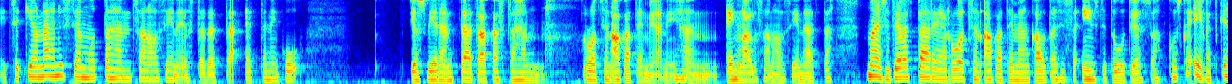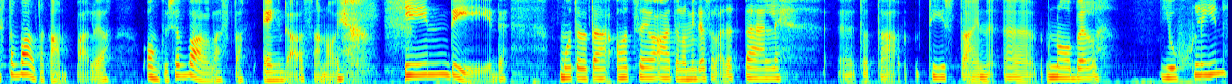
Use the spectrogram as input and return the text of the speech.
Itsekin on nähnyt sen, mutta hän sanoo siinä just, että, että, että niin kuin, jos viedään nyt tämä takaisin tähän Ruotsin akatemia, niin hän Englanti sanoo siinä, että naiset eivät pärjää Ruotsin akatemian kaltaisissa instituutioissa, koska eivät kestä valtakamppailuja. On kyse vallasta, Engdahl sanoi. Indeed. Mutta tota, ootko jo ajatellut, mitä sä laitat päälle tota, tiistain Nobel-juhliin?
